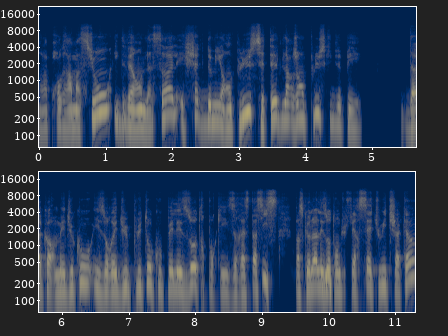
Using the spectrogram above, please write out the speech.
dans la programmation, ils devaient rendre la salle et chaque demi-heure en plus, c'était de l'argent en plus qu'ils devaient payer. D'accord. Mais du coup, ils auraient dû plutôt couper les autres pour qu'ils restent à 6. Parce que là, les autres ont dû faire 7, 8 chacun.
